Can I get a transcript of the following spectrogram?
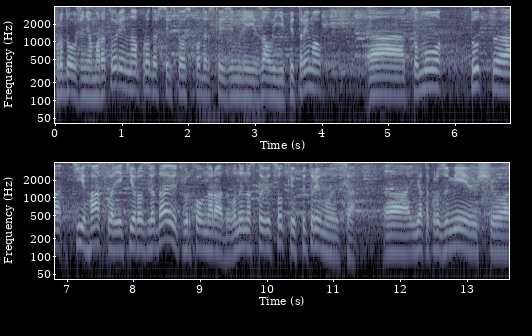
продовження мораторію на продаж сільськогосподарської землі. Зал її підтримав. Е, Тому тут е, ті гасла, які розглядають Верховна Рада, вони на 100% підтримуються. Я так розумію, що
